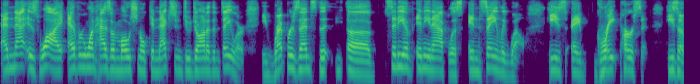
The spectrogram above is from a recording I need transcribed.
And that is why everyone has emotional connection to Jonathan Taylor. He represents the uh, city of Indianapolis insanely well. He's a great person. He's a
